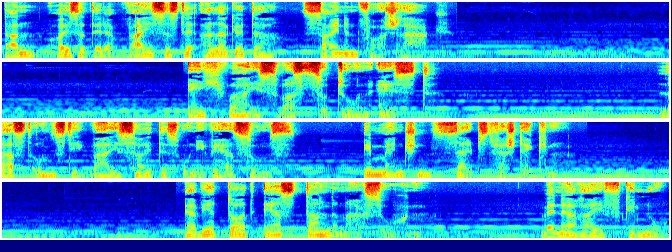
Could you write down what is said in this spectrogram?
Dann äußerte der weiseste aller Götter seinen Vorschlag. Ich weiß, was zu tun ist. Lasst uns die Weisheit des Universums im Menschen selbst verstecken. Er wird dort erst dann danach suchen, wenn er reif genug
